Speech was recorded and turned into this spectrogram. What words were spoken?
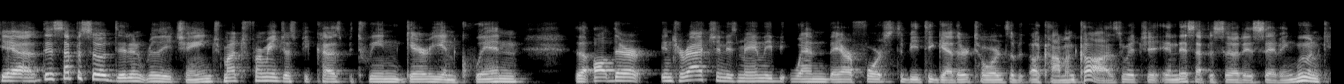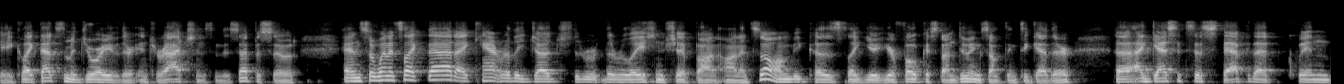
Yeah, this episode didn't really change much for me just because between Gary and Quinn, the, all their interaction is mainly when they are forced to be together towards a, a common cause, which in this episode is saving Mooncake. Like that's the majority of their interactions in this episode. And so when it's like that, I can't really judge the, the relationship on, on its own because like you're, you're focused on doing something together. Uh, I guess it's a step that Quinn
